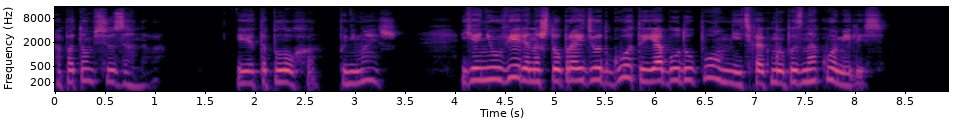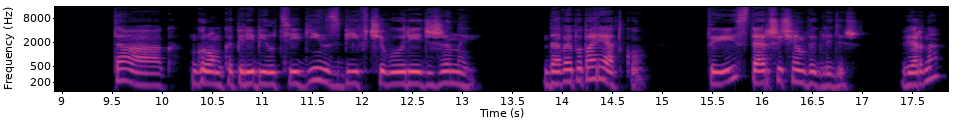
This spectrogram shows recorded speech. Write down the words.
а потом все заново. И это плохо, понимаешь? Я не уверена, что пройдет год, и я буду помнить, как мы познакомились. «Так», — громко перебил Тигин сбивчивую речь жены, Давай по порядку. Ты старше, чем выглядишь, верно?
